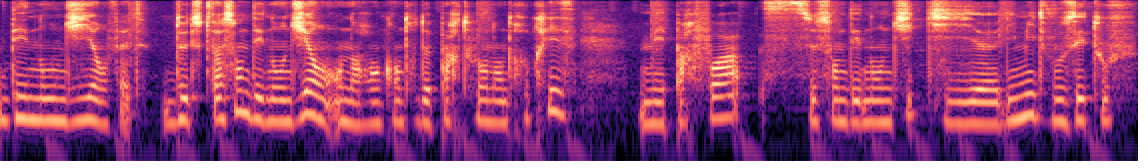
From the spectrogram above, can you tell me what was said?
des non-dits en fait. De toute façon, des non-dits, on, en rencontre de partout en entreprise, mais parfois, ce sont des non-dits qui euh, limite vous étouffent.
